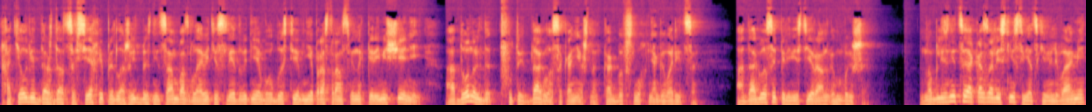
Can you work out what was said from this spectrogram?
Хотел ведь дождаться всех и предложить близнецам возглавить исследования в области внепространственных перемещений. А Дональда, тьфу ты, Дагласа, конечно, как бы вслух не оговориться. А Дагласа перевести рангом выше. Но близнецы оказались не светскими львами,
